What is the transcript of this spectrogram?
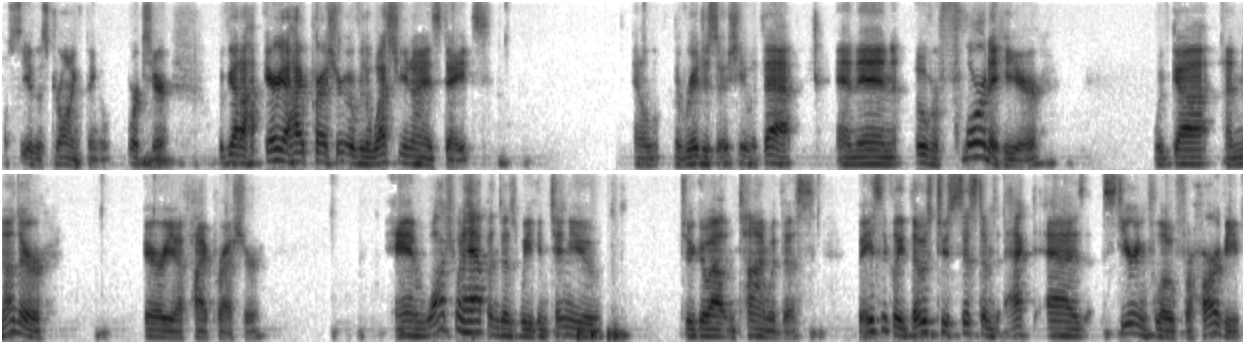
we'll see if this drawing thing works here. We've got an area of high pressure over the western United States and the ridge associated with that. And then over Florida here, we've got another area of high pressure. And watch what happens as we continue to go out in time with this. Basically, those two systems act as steering flow for Harvey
